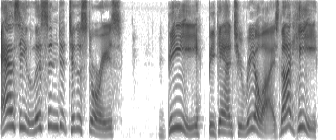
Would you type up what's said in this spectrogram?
As he listened to the stories, B began to realize, not he,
